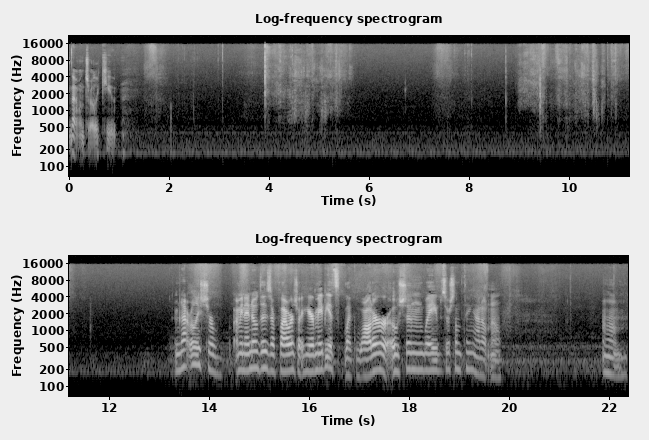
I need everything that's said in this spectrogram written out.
That one's really cute. I'm not really sure. I mean, I know these are flowers right here. Maybe it's like water or ocean waves or something. I don't know. Um,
